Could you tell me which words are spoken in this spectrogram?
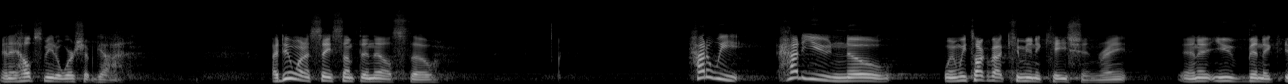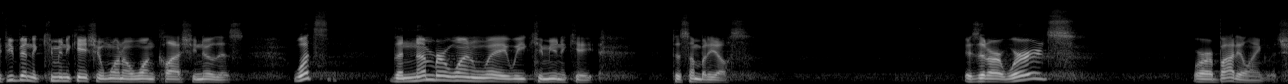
And it helps me to worship God. I do want to say something else, though. How do we, how do you know when we talk about communication, right? And it, you've been, if you've been to Communication 101 class, you know this. What's the number one way we communicate to somebody else? Is it our words or our body language?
